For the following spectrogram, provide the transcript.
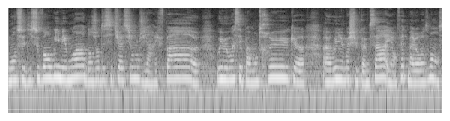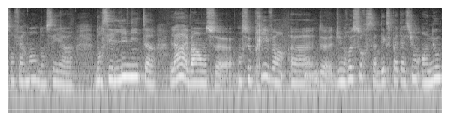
où on se dit souvent oui mais moi dans ce genre de situation j'y arrive pas, oui mais moi c'est pas mon truc, oui mais moi je suis comme ça. Et en fait malheureusement en s'enfermant dans ces dans ces limites là eh ben on se, on se prive d'une ressource d'exploitation en nous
